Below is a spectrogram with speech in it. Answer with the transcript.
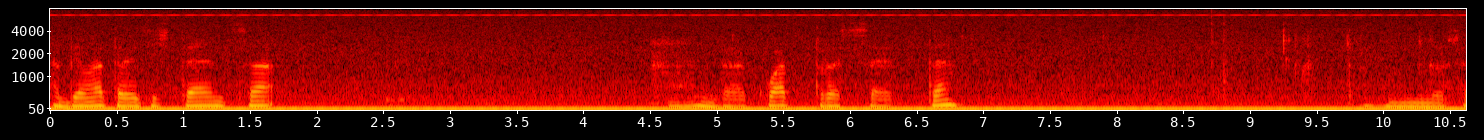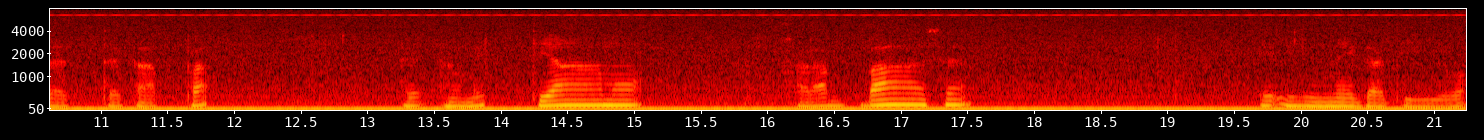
abbiamo un'altra resistenza. Da 4 e 7 7k e lo mettiamo alla base e il negativo.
